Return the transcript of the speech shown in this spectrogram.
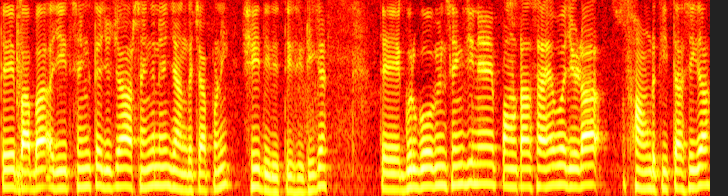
ਤੇ ਬਾਬਾ ਅਜੀਤ ਸਿੰਘ ਤੇ ਜੁਝਾਰ ਸਿੰਘ ਨੇ ਜੰਗ 'ਚ ਆਪਣੀ ਸ਼ਹੀਦੀ ਦਿੱਤੀ ਸੀ ਠੀਕ ਹੈ? ਤੇ ਗੁਰੂ ਗੋਬਿੰਦ ਸਿੰਘ ਜੀ ਨੇ ਪੌਂਟਾ ਸਾਹਿਬ ਜਿਹੜਾ ਫਾਊਂਡ ਕੀਤਾ ਸੀਗਾ।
